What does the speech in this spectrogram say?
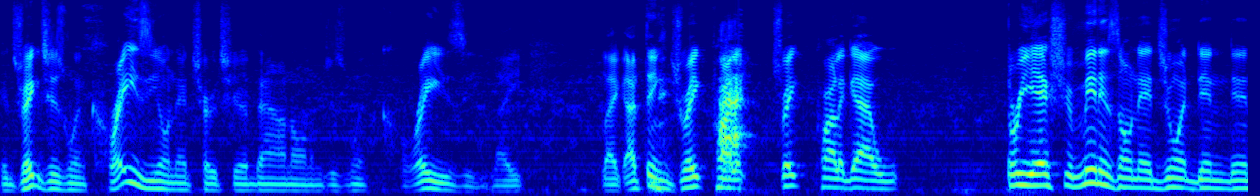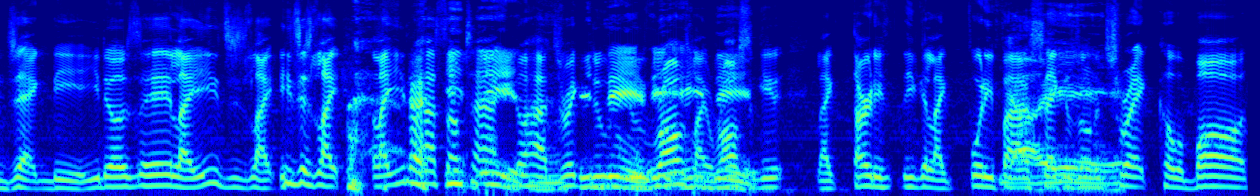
and Drake just went crazy on that Churchill down on him. Just went crazy. Like, like I think Drake probably Drake probably got three extra minutes on that joint than than Jack did. You know what I'm saying? Like he's just like he's just like like you know how He sometimes you know how. Drake He do, do Ross he like Ross did. will get like thirty, he get like forty five Yeah, seconds on the yeah. track, couple bars,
